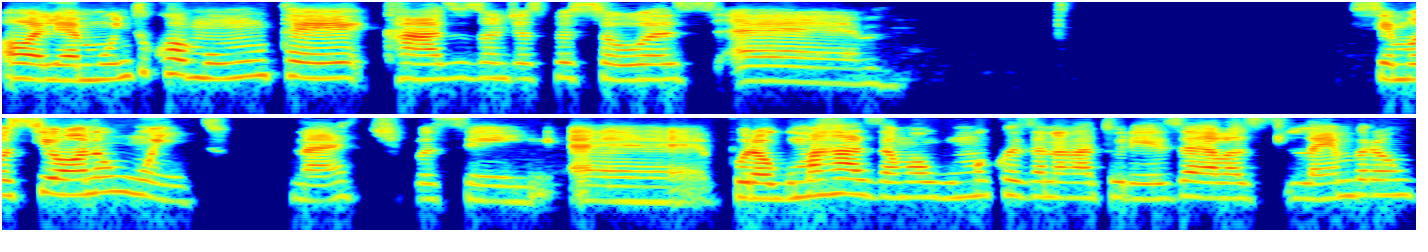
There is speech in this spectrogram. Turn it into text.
Olha, é muito comum ter casos onde as pessoas é, se emocionam muito, né? Tipo assim, é, por alguma razão, alguma coisa na natureza, elas lembram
